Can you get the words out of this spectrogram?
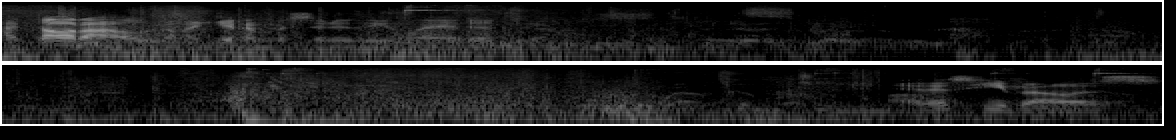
I thought I was gonna get him as soon as he landed. Yeah, this Hebo is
